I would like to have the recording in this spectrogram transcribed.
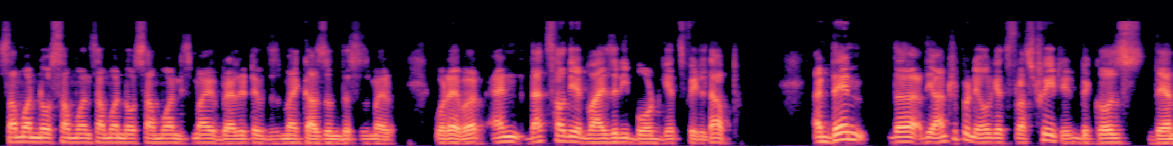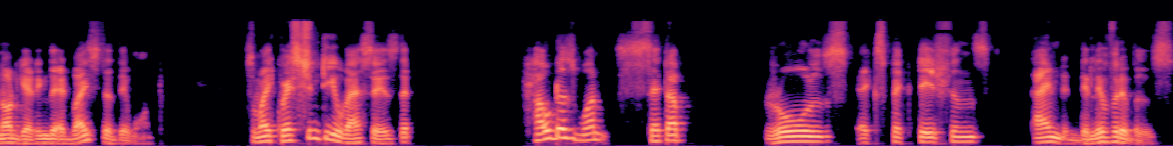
someone knows someone, someone knows someone. It's my relative. This is my cousin. This is my whatever, and that's how the advisory board gets filled up. And then the the entrepreneur gets frustrated because they are not getting the advice that they want. So my question to you vas is that how does one set up roles expectations and deliverables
